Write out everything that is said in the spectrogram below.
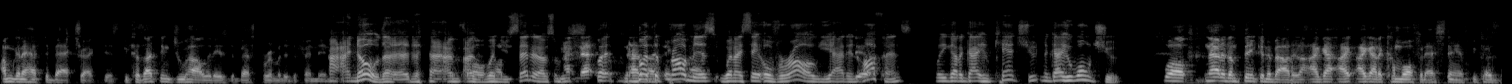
I'm gonna have to backtrack this because I think Jrue Holiday is the best perimeter defender. I, I know that. I, I, when um, you said it, I was. Not- not- But not but that the problem is when I say overall, you add in Yeah. offense. Well, you got a guy who can't shoot and a guy who won't shoot. Well, now that I'm thinking about it, I got I, I got to come off of that stance because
